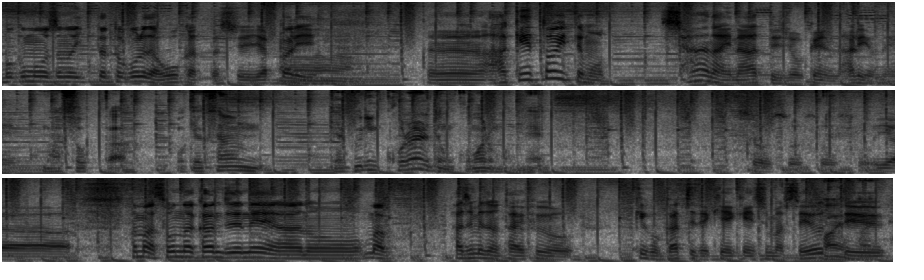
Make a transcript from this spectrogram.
僕もその行ったところでは多かったしやっぱりあうん開けといてもしゃあないなっていう状況になるよね。ーまあそっか。お客さん逆に来られても困るもんね。そうそうそうそう。いやーまあそんな感じでねあのーまあ初めての台風を結構ガチで経験しましたよっていう、ま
